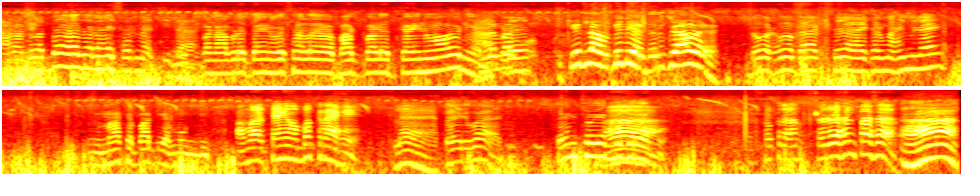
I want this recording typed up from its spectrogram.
તારા તો દસ હજાર આયસર ના ચીધા પણ આપણે ત્રણ વસાલા ભાગ પાડે તો કઈ નો આવે ને આપણે કેટલા બે બે હજાર રૂપિયા આવે? દોઢ હો ગાંઠ છે આયસરમાં હમી જાય. માથે પાટિયા મૂકી દી અમારે ત્રણ બકરા હે લે કઈ વાત. ત્રણસો એક. બકરા છોકરા આમ સરસ પાછા? હા.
